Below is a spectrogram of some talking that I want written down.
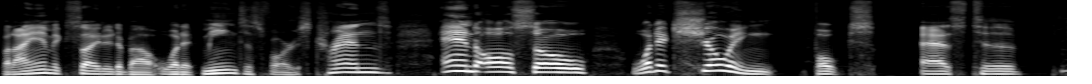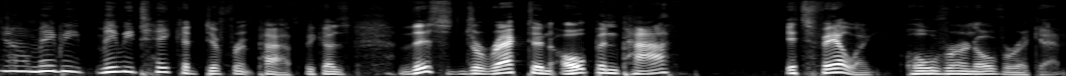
but I am excited about what it means as far as trends and also what it's showing folks as to you know maybe maybe take a different path because this direct and open path it's failing over and over again.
